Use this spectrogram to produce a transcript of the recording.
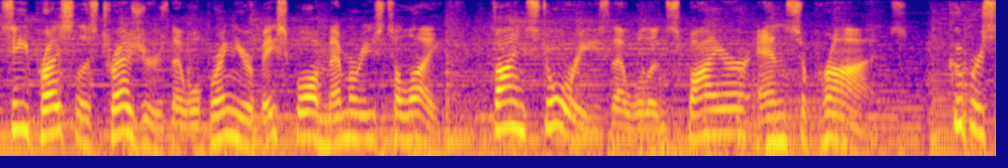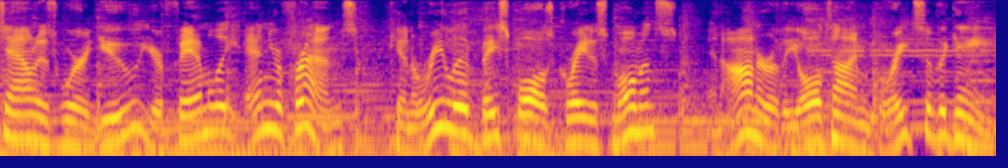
See priceless treasures that will bring your baseball memories to life. Find stories that will inspire and surprise. Cooperstown is where you, your family, and your friends can relive baseball's greatest moments and honor the all time greats of the game.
